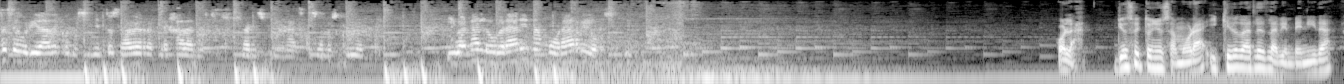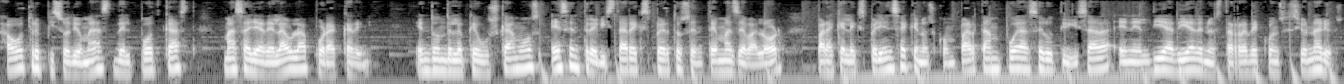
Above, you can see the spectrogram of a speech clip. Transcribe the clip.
esa seguridad de conocimiento se va a ver reflejada en nuestros usuarios finales, que son los clientes. Y van a lograr enamorarlos. Hola, yo soy Toño Zamora y quiero darles la bienvenida a otro episodio más del podcast Más allá del aula por Academy, en donde lo que buscamos es entrevistar expertos en temas de valor para que la experiencia que nos compartan pueda ser utilizada en el día a día de nuestra red de concesionarios.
